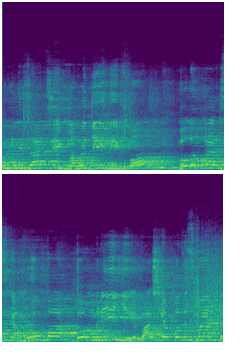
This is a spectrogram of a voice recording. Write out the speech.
Організації Благодійний фонд, волонтерська група до мрії. Ваші аплодисменти.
